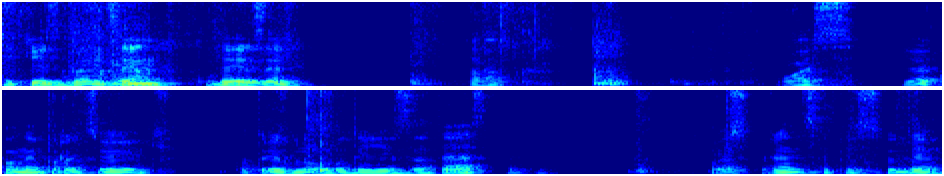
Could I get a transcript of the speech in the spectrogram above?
якийсь бензин, дизель. Так. Ось. Як вони працюють, потрібно буде їх затестити. Ось, в принципі, сюди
